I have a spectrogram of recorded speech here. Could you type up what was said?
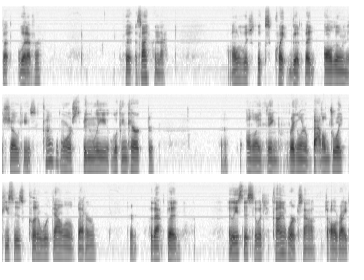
but whatever. But aside from that, all of which looks quite good, but although in the show he's kind of a more spindly looking character, although I think regular battle droid pieces could have worked out a little better for that, but at least this switch kind of works out to alright,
